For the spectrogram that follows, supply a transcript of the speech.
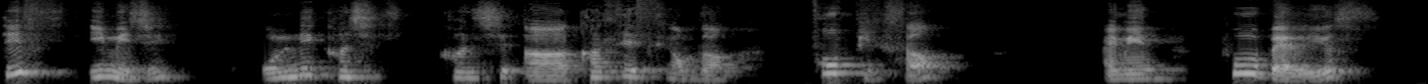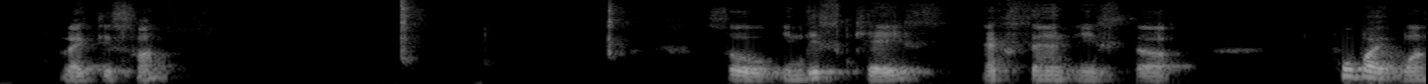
this image only consists consi uh, consisting of the four pixel, I mean four values like this one. So in this case, xn is the 4 by 1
